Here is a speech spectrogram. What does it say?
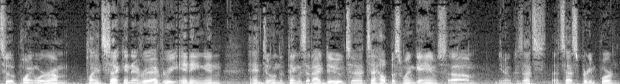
to a point where I'm playing second every every inning and, and doing the things that I do to, to help us win games. Um, you know, because that's that's that's pretty important.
